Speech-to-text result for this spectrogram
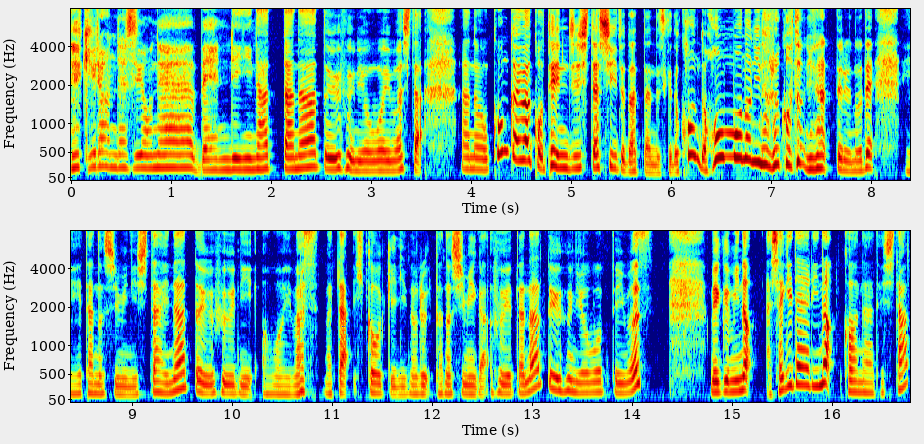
できるんですよね。便利になったなというふうに思いました。あの今回はこう展示したシートだったんですけど今度本物に乗ることになってるので、えー楽しみにしたいなというふうに思います。また飛行機に乗る楽しみが増えたなというふうに思っています。めぐみのあしゃぎだよりのコーナーでした。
